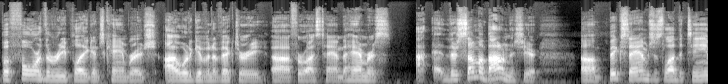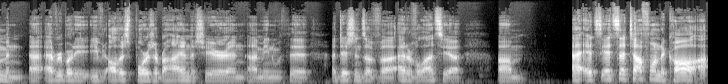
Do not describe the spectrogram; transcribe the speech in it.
before the replay against Cambridge, I would have given a victory uh, for West Ham. The Hammers, I, there's some about them this year. Uh, Big Sam's just led the team, and uh, everybody, even all their supporters, are behind him this year. And I mean, with the additions of uh, Valencia, um, uh, it's it's a tough one to call. I,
